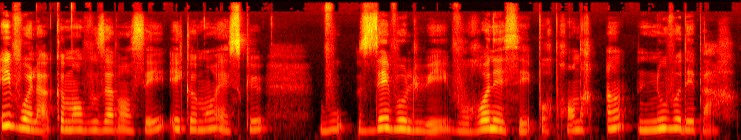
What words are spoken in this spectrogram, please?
Et voilà comment vous avancez et comment est-ce que vous évoluez, vous renaissez pour prendre un nouveau départ.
